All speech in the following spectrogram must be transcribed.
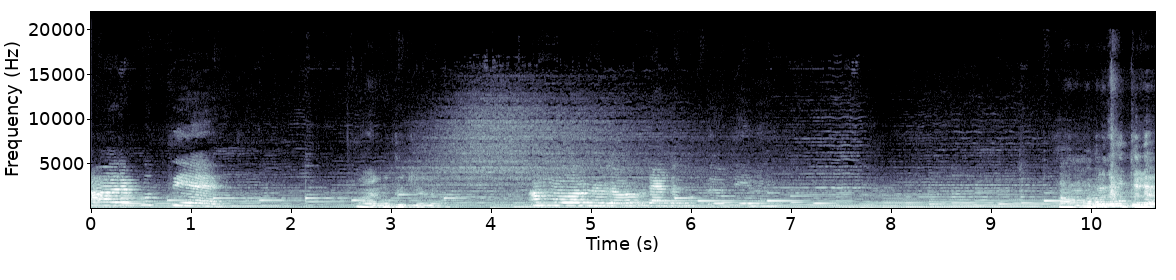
ആരെ കുത്തിയേ? ആരും കുത്തിയിട്ടില്ലല്ലോ? അമ്മ പറഞ്ഞല്ലോ രണ്ട് കുത്ത് കിട്ടിയെന്ന് അമ്മ പറഞ്ഞ കുത്തല്ലേ?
